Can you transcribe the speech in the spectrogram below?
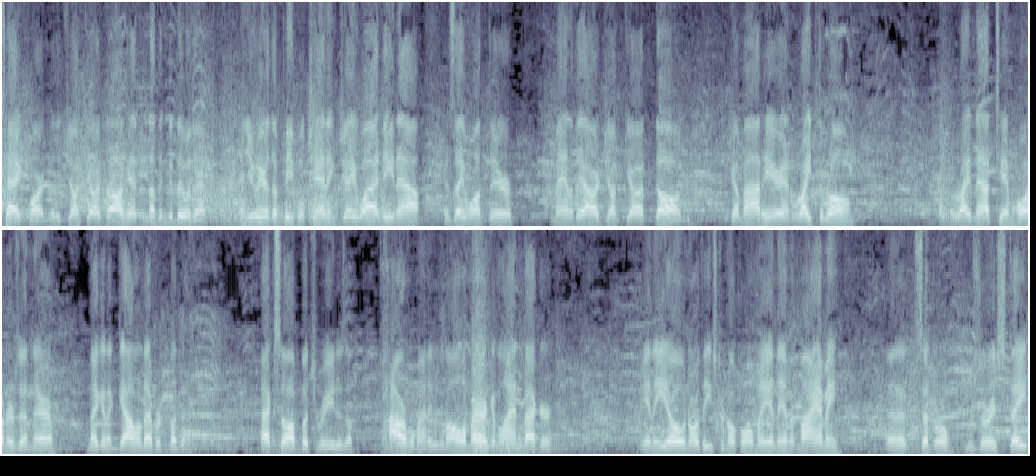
tag partner. The Junkyard Dog had nothing to do with that. And you hear the people chanting JYD now as they want their man of the hour, Junkyard Dog, to come out here and right the wrong. But right now, Tim Horner's in there making a gallant effort, but Hacksaw Butch Reed is a powerful man. He was an All-American linebacker, NEO, Northeastern Oklahoma A&M at Miami, then at Central Missouri State,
